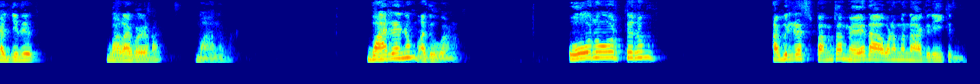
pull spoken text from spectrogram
കയ്യിൽ വള വേണം മാല വേണം. വരനും അത് വേണം. ഓരോരുത്തരും അവരുടെ സ്പന്ദം ഏതാവണമെന്ന് ആഗ്രഹിക്കുന്നു.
